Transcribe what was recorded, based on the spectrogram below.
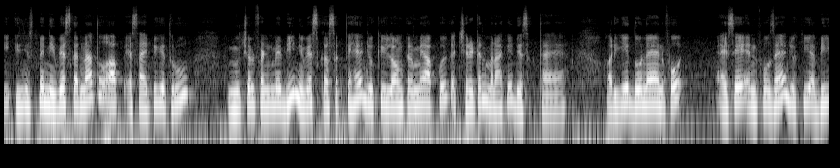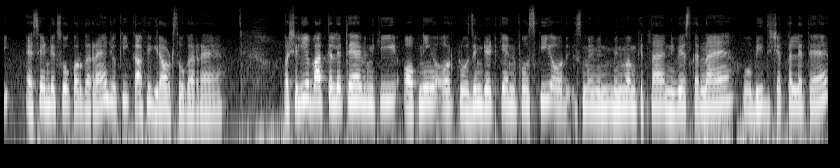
इसमें निवेश करना तो आप एसआईपी के थ्रू म्यूचुअल फंड में भी निवेश कर सकते हैं, जो कि लॉन्ग टर्म में आपको एक अच्छे रिटर्न बना के दे सकता है। और ये दो नए एनफो ऐसे एनफोज हैं, जो कि अभी ऐसे इंडेक्स को कवर कर रहे हैं, जो कि काफ़ी गिरावट शो कर रहे हैं। और चलिए बात कर लेते हैं इनकी ओपनिंग और क्लोजिंग डेट के इन्फोज की, और इसमें मिनिमम कितना निवेश करना है, वो भी चेक कर लेते हैं।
